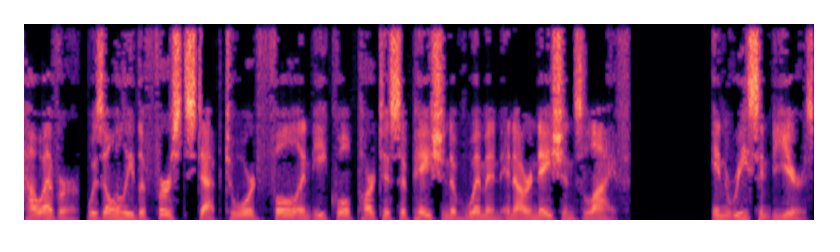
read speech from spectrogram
however, was only the first step toward full and equal participation of women in our nation's life." In recent years,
